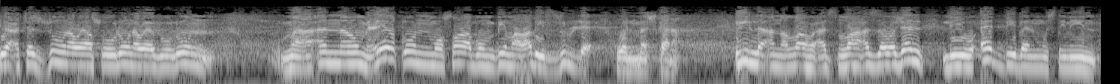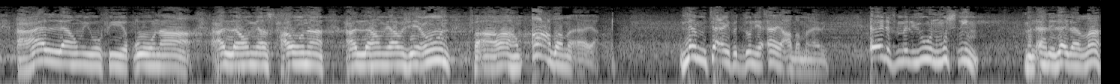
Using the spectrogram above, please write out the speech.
يعتزون ويصولون ويجولون مع أنهم عرق مصاب بمرض الذل والمسكنة. إلا أن الله عز, الله عز وجل ليؤدب المسلمين. علهم يفيقون علهم يصحون علهم يرجعون فأراهم أعظم آية. لم تعرف الدنيا آية أعظم من هذه. ألف مليون مسلم من أهل لا إله إلا الله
